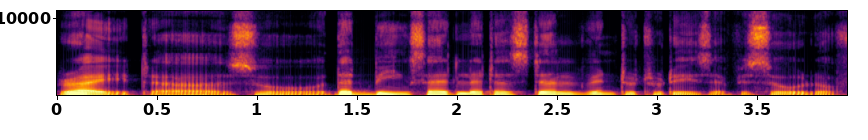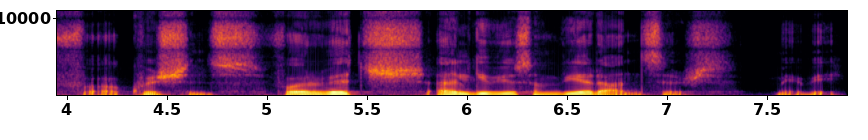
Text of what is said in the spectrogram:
Right, uh, so that being said, let us delve into today's episode of uh, questions, for which I'll give you some weird answers, maybe.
